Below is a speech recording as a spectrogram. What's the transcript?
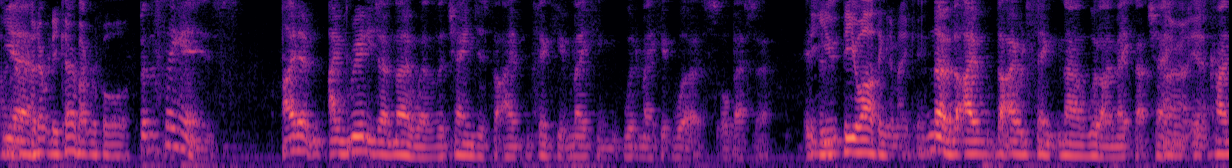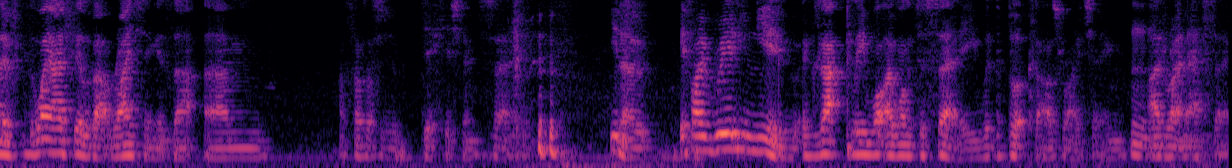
I, Yeah. don't, I don't really care about rapport." But the thing is, I don't. I really don't know whether the changes that I'm thinking of making would make it worse or better. that you, that you are thinking of making. no, that I that I would think now. Would I make that change? Alright, It's kind of the way I feel about writing is that um, that sounds like such a dickish thing to say. you know, if I really knew exactly what I wanted to say with the book that I was writing, Hmm. I'd write an essay.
